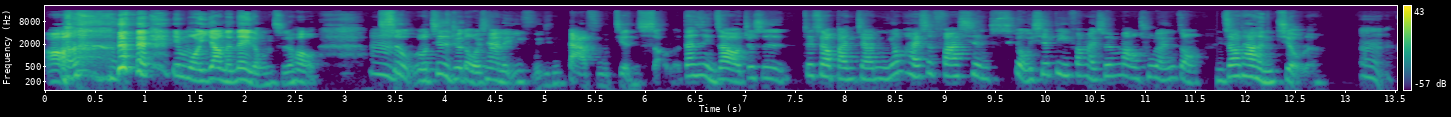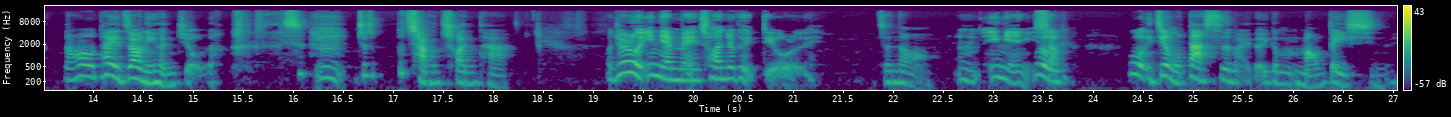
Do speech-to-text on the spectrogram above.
啊，哦 一模一样的内容之后，嗯、是我其实觉得我现在的衣服已经大幅减少了。但是你知道，就是这次要搬家，你又还是发现有一些地方还是会冒出来那种，你知道它很久了，嗯，然后他也知道你很久了。嗯，就是不常穿它。我觉得如果一年没穿就可以丢了，真的哦。嗯，一年以上。我有一件我大四买的一个毛背心，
